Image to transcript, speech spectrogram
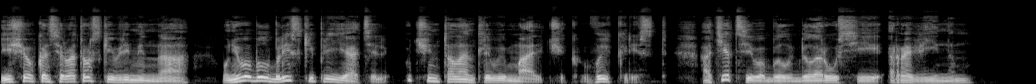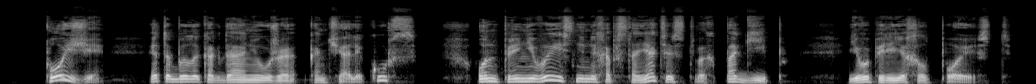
еще в консерваторские времена, у него был близкий приятель, очень талантливый мальчик, выкрест. Отец его был в Белоруссии раввином. Позже, это было, когда они уже кончали курс, он при невыясненных обстоятельствах погиб. Его переехал поезд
